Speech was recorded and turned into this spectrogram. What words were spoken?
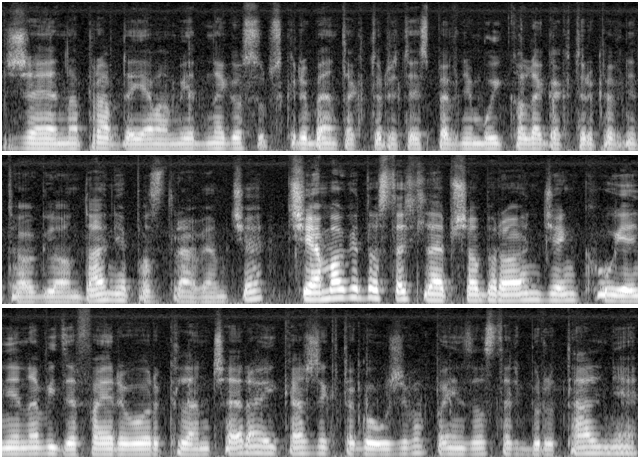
że naprawdę ja mam jednego subskrybenta, który to jest pewnie mój kolega, który pewnie to ogląda. Nie pozdrawiam cię. Czy ja mogę dostać lepszą broń? Dziękuję. Nienawidzę Firework Launchera i każdy, kto go używa, powinien zostać brutalnie.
